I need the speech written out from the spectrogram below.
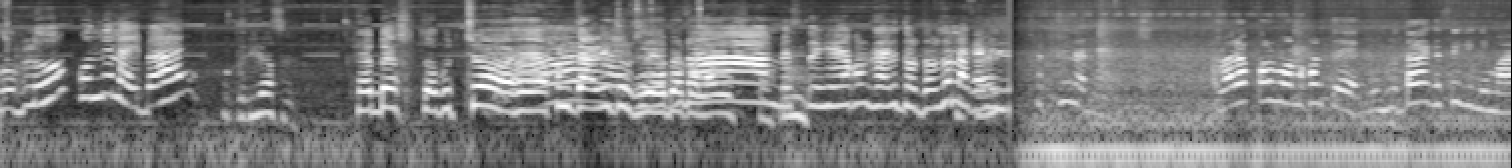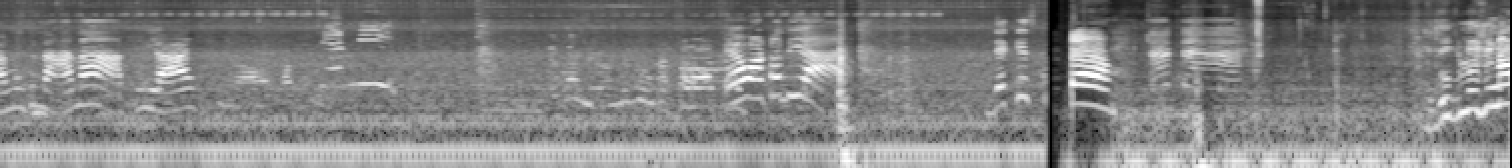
গবলু কোন দিন হে ব্যস্ত বুঝছ? হে এখন গাড়ি তুলছে হে বেটা ব্যস্ত। হে এখন গাড়ি দর দরজা লাগাই সত্যি জানি। আমার কল মন করতে গুবলু তারা গেছে কিনি মা? আমি তো না না তুই আয়। এ অটো দিয়া। দেখিস? টাটা গুবলু শোনা?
